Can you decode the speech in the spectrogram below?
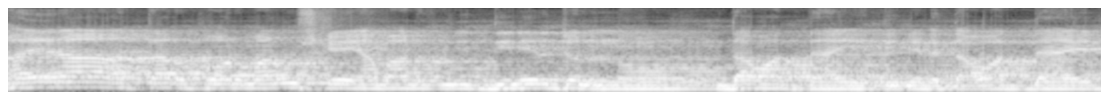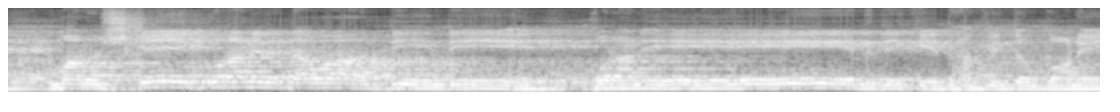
ভাইরা তারপর মানুষকে আবার দিনের জন্য দাওয়াত দেয়, দিনের দাওয়াত দেয়। মানুষকে কোরআনের দাওয়াত দিয়ে দিয়ে কোরআনের দিকে ধাপিত করে,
